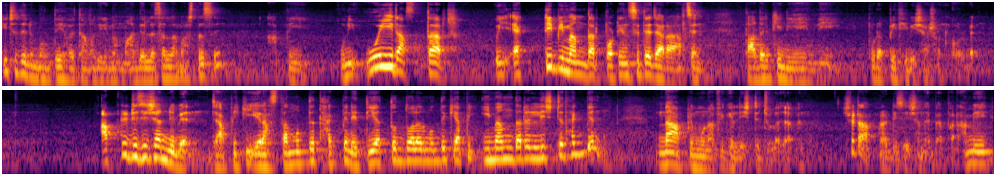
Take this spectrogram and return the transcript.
কিছুদিনের মধ্যেই হয়তো আমাদের ইমাম মাহাদুল্লাহ সাল্লাম আসতেছে। আপনি, উনি ওই রাস্তার, ওই অ্যাক্টিভ ইমানদার পটেন্সিতে যারা আছেন, তাদেরকে নিয়েই উনি পুরো পৃথিবী শাসন করবেন। আপনি ডিসিশন নেবেন যে আপনি কি এই রাস্তার মধ্যে থাকবেন, এই তিয়াত্তর দলের মধ্যে কি আপনি ইমানদারের লিস্টে থাকবেন? না, আপনি মুনাফিকের লিস্টে চলে যাবেন। সেটা আপনার ডিসিশনের ব্যাপার। আমি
